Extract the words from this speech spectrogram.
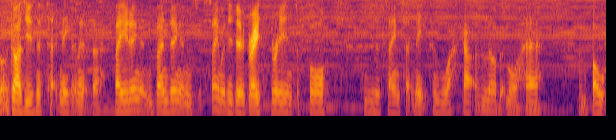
A lot of guys using this technique at the minute for fading and blending and same when you do a grade 3 into 4 you use the same technique to whack out a little bit more hair and bulk.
